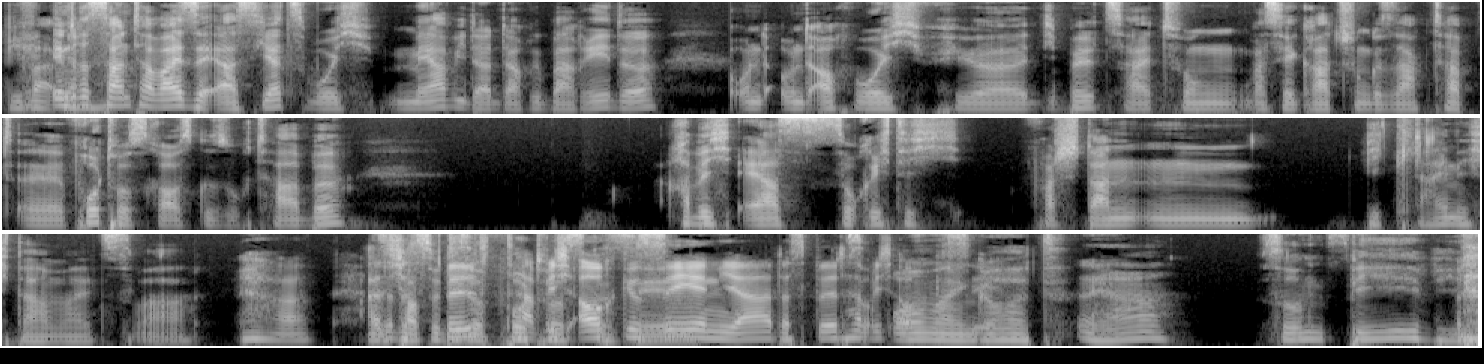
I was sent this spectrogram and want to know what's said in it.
Wie war, Interessanterweise erst jetzt, wo ich mehr wieder darüber rede und, und auch wo ich für die Bildzeitung, was ihr gerade schon gesagt habt, äh, Fotos rausgesucht habe, habe ich erst so richtig verstanden, wie klein ich damals war. ja, also, ich hab das so diese Bild habe ich auch gesehen. gesehen. ja, das Bild So, habe ich auch oh mein gesehen. Gott, Ja. so ein Baby.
